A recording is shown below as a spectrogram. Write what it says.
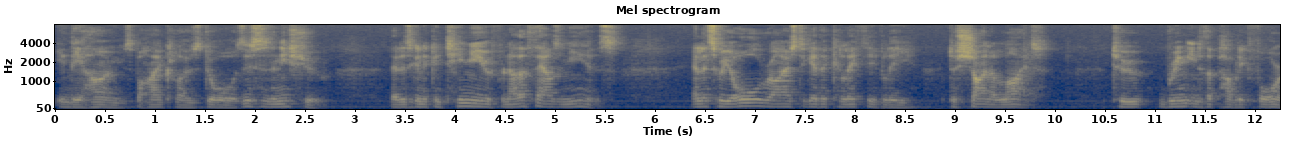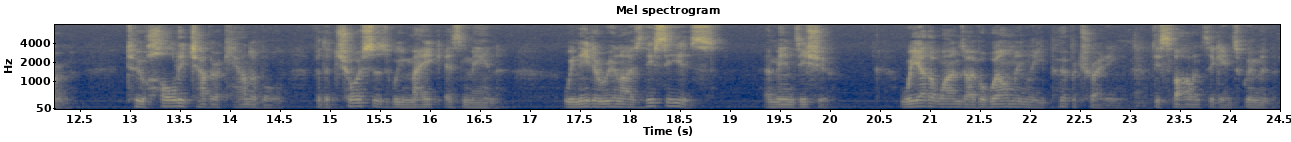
In their homes, behind closed doors. This is an issue that is going to continue for another thousand years unless we all rise together collectively to shine a light, to bring into the public forum, to hold each other accountable for the choices we make as men. We need to realize this is a men's issue. We are the ones overwhelmingly perpetrating this violence against women.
